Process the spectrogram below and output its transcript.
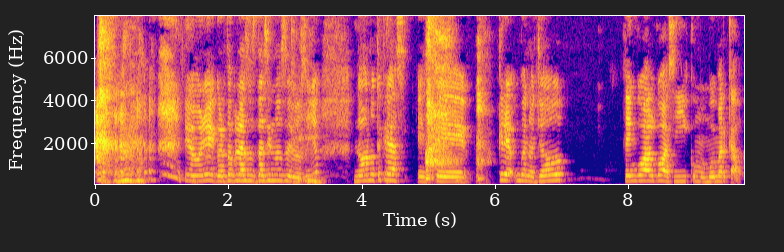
Mi memoria de corto plazo está haciéndose lo suyo. No, no te creas. Este, creo, bueno, yo tengo algo así como muy marcado.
